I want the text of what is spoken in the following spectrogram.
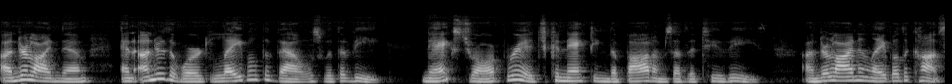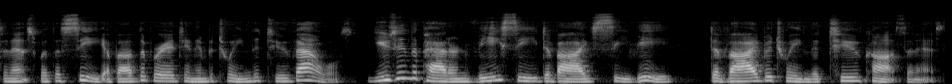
underline them, and under the word label the vowels with a V. Next, draw a bridge connecting the bottoms of the two V's. Underline and label the consonants with a C above the bridge and in between the two vowels. Using the pattern VC divides CV, divide between the two consonants.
